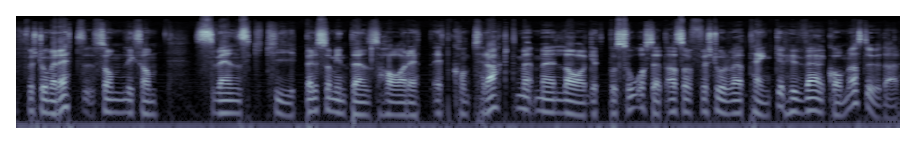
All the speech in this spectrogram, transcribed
förstå mig rätt, som liksom svensk keeper som inte ens har ett, ett kontrakt med, med laget på så sätt. Alltså förstår du vad jag tänker? Hur välkomnas du där?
